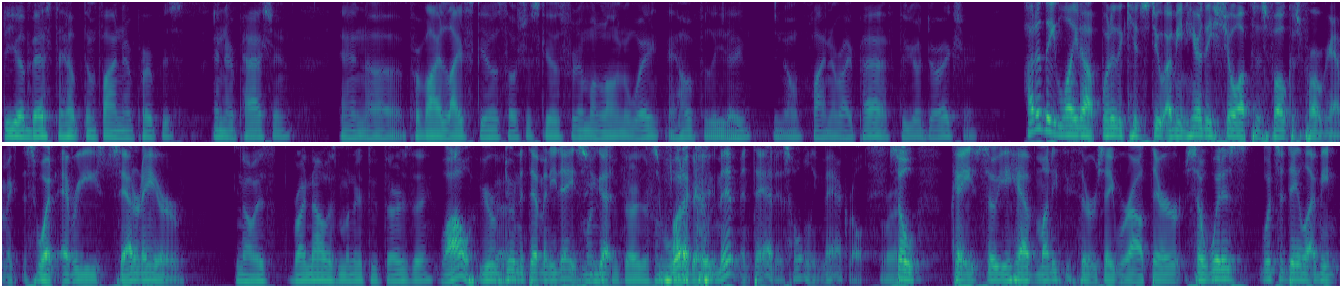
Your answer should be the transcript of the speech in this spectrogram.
do your best to help them find their purpose and their passion, and uh, provide life skills, social skills for them along the way, and hopefully they you know find the right path through your direction. How do they light up? What do the kids do? I mean, here they show up to this focus program. It's what every Saturday or No, it's right now. It's Monday through Thursday. wow, you're Yeah. doing it that many days. So you Monday got through Thursday so what a five to eight. commitment that is. Holy mackerel! So okay, so you have Monday through Thursday. We're out there. So what is what's a day like? I mean, do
